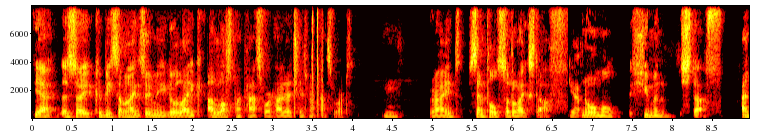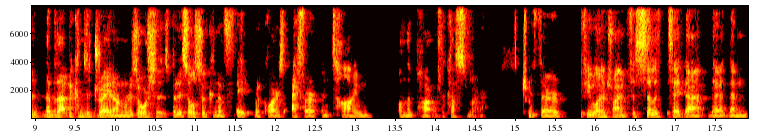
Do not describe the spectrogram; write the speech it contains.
Yeah, so it could be something like Zoom, and you go like, "I lost my password. How do I change my password?" Mm. Right, simple sort of like stuff, Yeah. normal human stuff, and th- that becomes a drain on resources. But it's also kind of it requires effort and time on the part of the customer. True. If they're if you want to try and facilitate that, that then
